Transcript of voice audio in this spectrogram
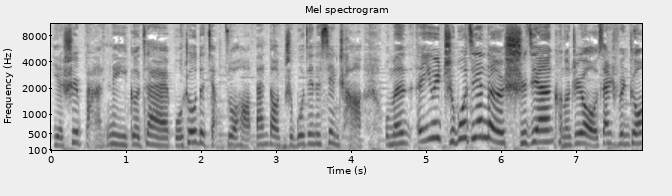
也是把那一个在亳州的讲座哈搬到直播间的现场。我们因为直播间的时间可能只有三十分钟，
